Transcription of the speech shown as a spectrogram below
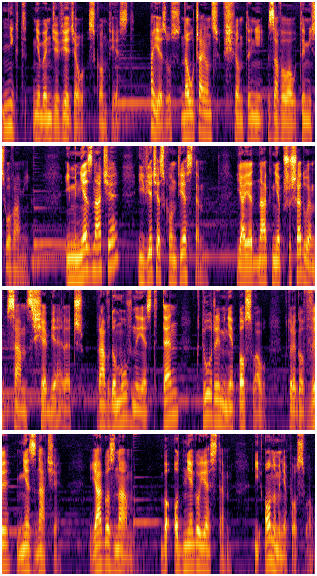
nikt nie będzie wiedział skąd jest. A Jezus, nauczając w świątyni, zawołał tymi słowami: I mnie znacie i wiecie skąd jestem. Ja jednak nie przyszedłem sam z siebie, lecz prawdomówny jest ten, który mnie posłał, którego wy nie znacie. Ja go znam, bo od niego jestem i on mnie posłał.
